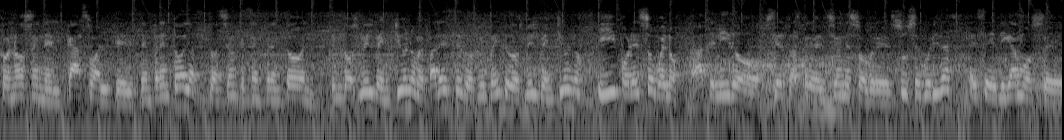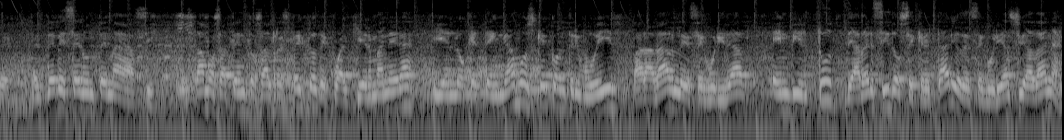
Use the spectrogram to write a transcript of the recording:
conocen el caso al que se enfrentó, la situación que se enfrentó en, 2021, me parece, 2020-2021, y por eso, bueno, ha tenido ciertas prevenciones sobre su seguridad. Ese, digamos, eh, debe ser un tema así. Estamos atentos al respecto de cualquier manera y en lo que tengamos que contribuir para darle seguridad en virtud de haber sido secretario de Seguridad Ciudadana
